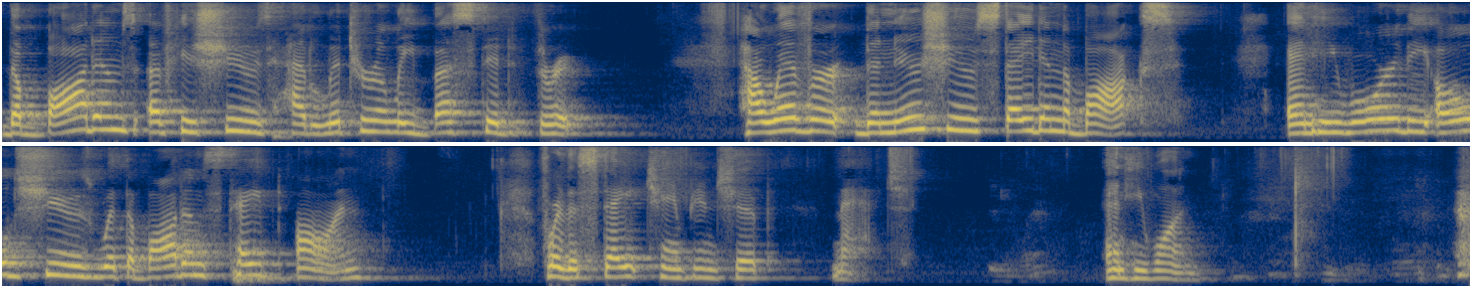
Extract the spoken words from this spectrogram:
the bottoms of his shoes had literally busted through. However, the new shoes stayed in the box and he wore the old shoes with the bottoms taped on for the state championship match. And he won.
